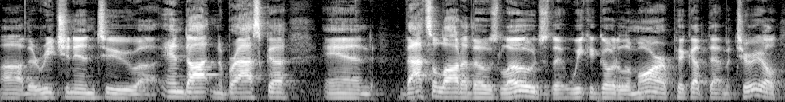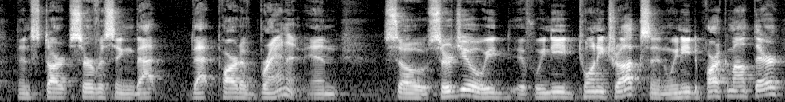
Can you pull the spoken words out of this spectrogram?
Uh, they're reaching into uh, NDOT, Nebraska, and that's a lot of those loads that we could go to Lamar, pick up that material, and start servicing that that part of Brannan. And so, Sergio, we if we need 20 trucks and we need to park them out there,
